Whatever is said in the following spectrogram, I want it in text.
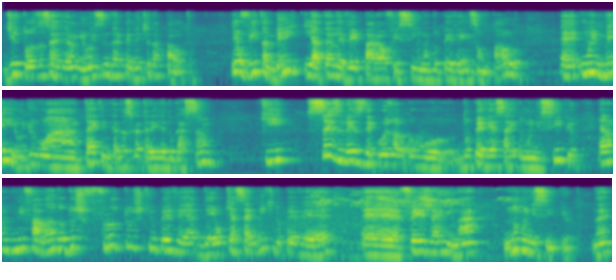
de todas as reuniões, independente da pauta. Eu vi também, e até levei para a oficina do PVE em São Paulo, é, um e-mail de uma técnica da Secretaria de Educação que, seis meses depois do PVE sair do município, ela me falando dos frutos que o PVE deu, que a semente do PVE é, fez germinar no município. Né?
